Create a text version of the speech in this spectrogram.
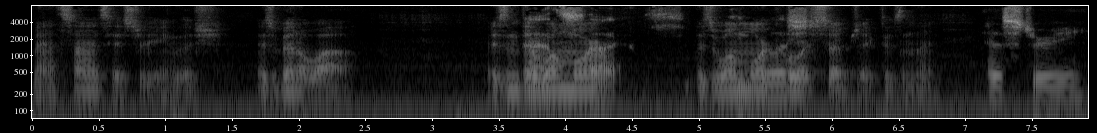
math, science, history, English. It's been a while. Isn't there Math, one more? Science, There's one English, more core subject, isn't there? History.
